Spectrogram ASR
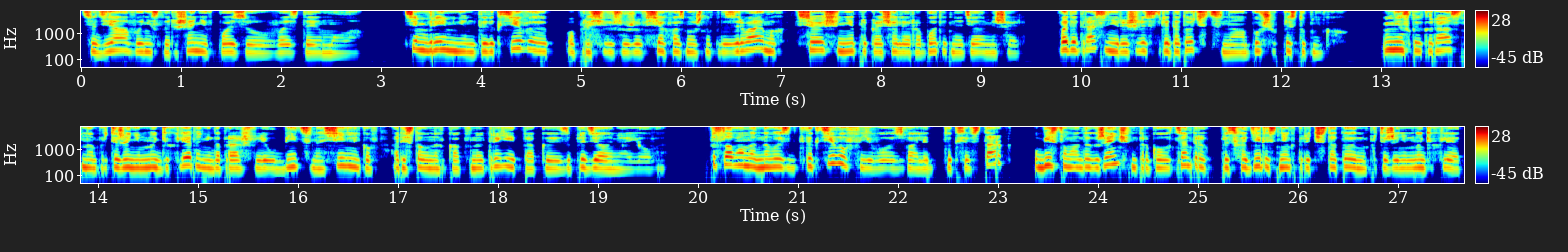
судья вынесла решение в пользу Вестдейл Молла. Тем временем детективы, попросившие уже всех возможных подозреваемых, все еще не прекращали работать над делом Мишель. В этот раз они решили сосредоточиться на бывших преступниках. Несколько раз на протяжении многих лет они допрашивали убийц и насильников, арестованных как внутри, так и за пределами Айовы. По словам одного из детективов, его звали детектив Старк, убийства молодых женщин в торговых центрах происходили с некоторой частотой на протяжении многих лет.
